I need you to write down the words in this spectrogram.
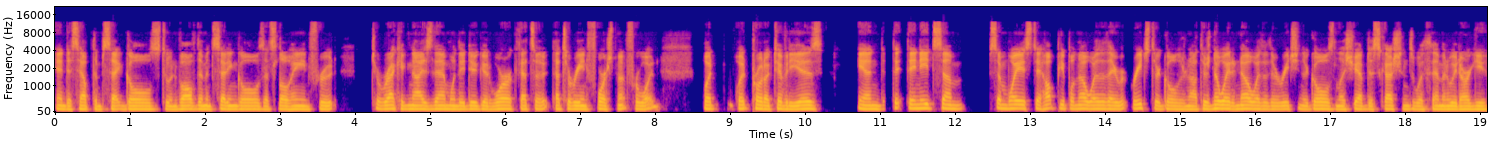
and to help them set goals, to involve them in setting goals. That's low hanging fruit. To recognize them when they do good work. That's a that's a reinforcement for what what what productivity is. And th- they need some some ways to help people know whether they re- reach their goals or not. There's no way to know whether they're reaching their goals unless you have discussions with them. And we'd argue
